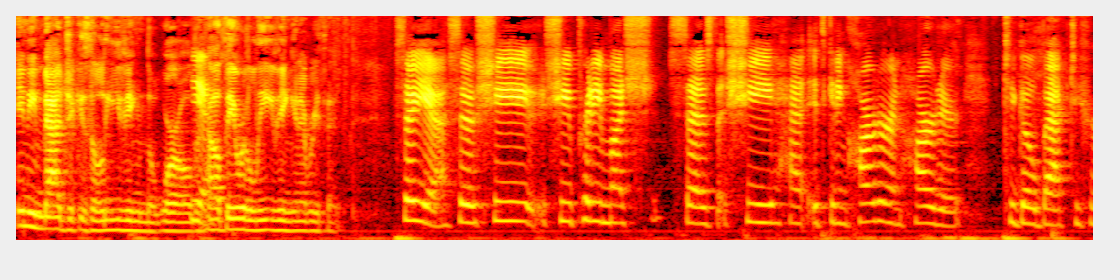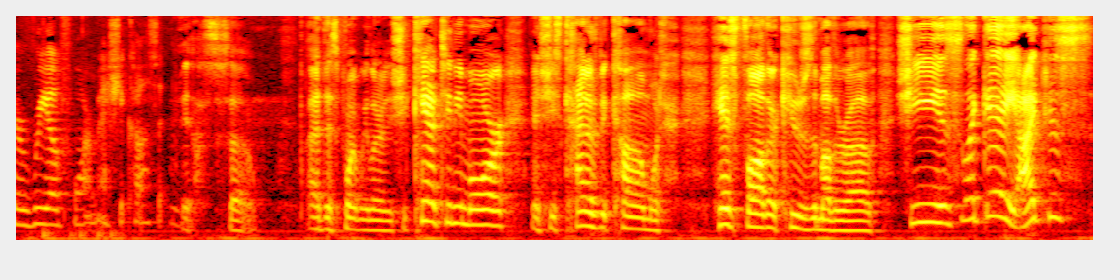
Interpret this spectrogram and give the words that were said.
any magic is leaving the world, and how they were leaving and everything. So yeah, so she she pretty much says that she ha- it's getting harder and harder to go back to her real form, as she calls it. Yes. So at this point, we learn that she can't anymore, and she's kind of become what his father accused the mother of. She is like, hey, I just,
